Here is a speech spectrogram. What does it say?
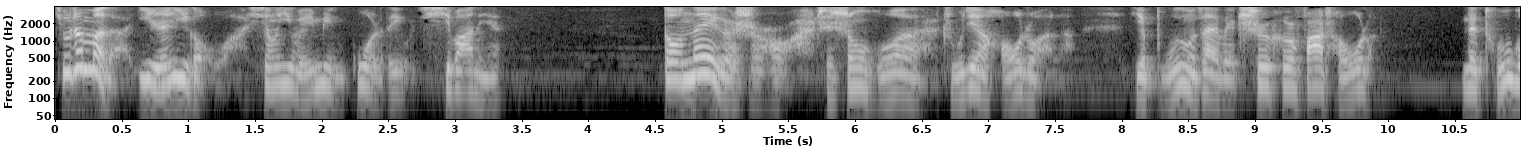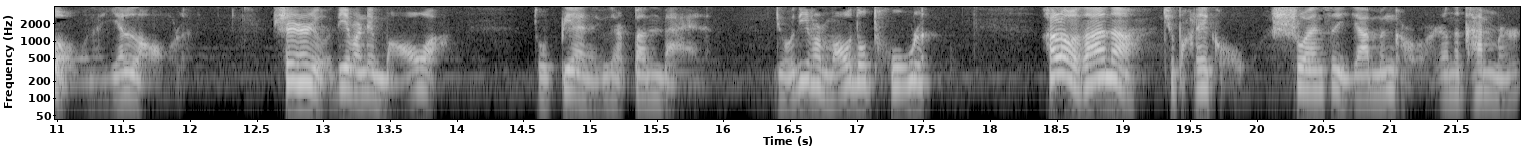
就这么的，一人一狗啊，相依为命，过了得有七八年。到那个时候啊，这生活逐渐好转了，也不用再为吃喝发愁了。那土狗呢，也老了，身上有地方那毛啊，都变得有点斑白了，有地方毛都秃了。韩老三呢，就把这狗拴自己家门口，让它看门，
